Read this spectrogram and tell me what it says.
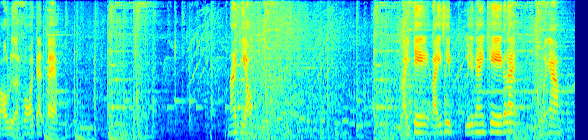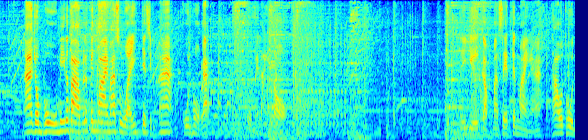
เป๋าเหลือร้อยแปดแปดหน้าเขียว ไหลเจไหลสิบหรือยังไงเคก็ได้ สวยงาม หน้าชมพูมีหรือเปล่าแล้วเป็นวายมาสวย 75 คูณ 6 แล้วโอ้ไม่ไหลต่อได้ยื้อกลับมาเซตกันใหม่ฮะเท่าทุน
